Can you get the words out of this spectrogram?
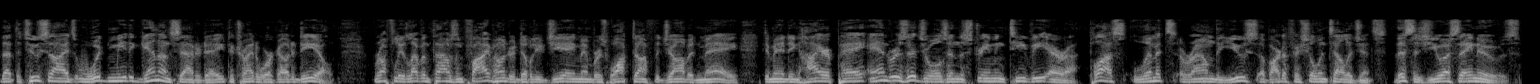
that the two sides would meet again on Saturday to try to work out a deal. Roughly 11,500 WGA members walked off the job in May, demanding higher pay and residuals in the streaming TV era, plus limits around the use of artificial intelligence. This is USA News.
